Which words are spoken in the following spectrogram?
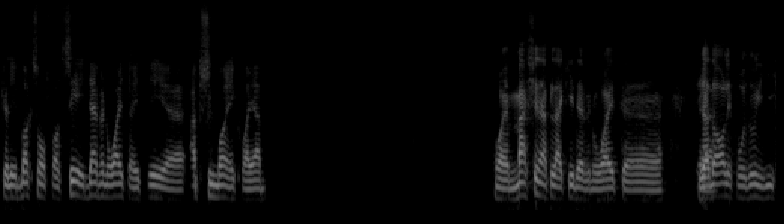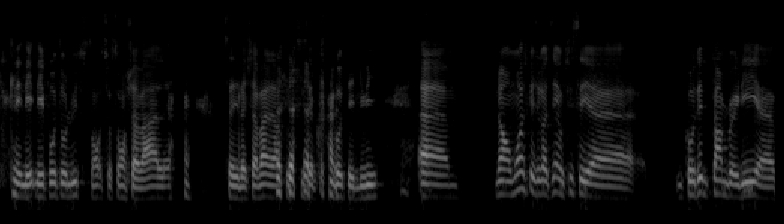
que les Bucks ont forcés. Et Devin White a été absolument incroyable. Ouais, machine à plaquer, Devin White. J'adore les photos, les, photos de lui sur son, cheval. le cheval tout petit à côté de lui. Euh, non, moi, ce que je retiens aussi, c'est euh, côté de Tom Brady, euh,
